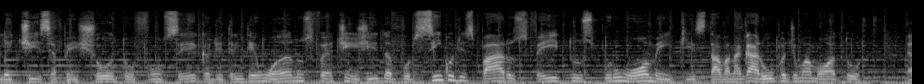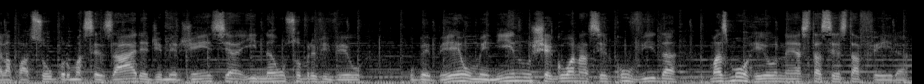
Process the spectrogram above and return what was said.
Letícia Peixoto Fonseca, de 31 anos, foi atingida por cinco disparos feitos por um homem que estava na garupa de uma moto. Ela passou por uma cesárea de emergência e não sobreviveu. O bebê, um menino, chegou a nascer com vida, mas morreu nesta sexta-feira.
